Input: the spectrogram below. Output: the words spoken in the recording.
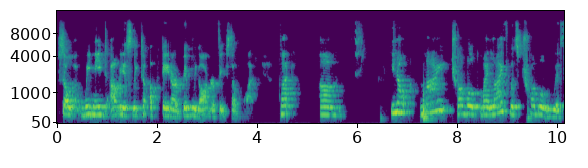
so we need obviously to update our bibliography somewhat. But um, you know, my troubled, my life was troubled with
